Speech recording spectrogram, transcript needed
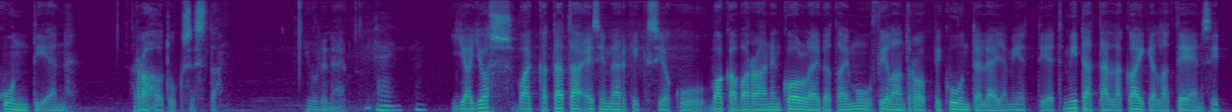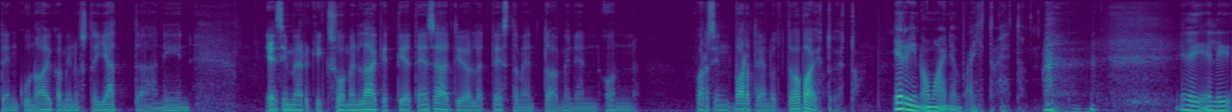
kuntien rahoituksesta. Juuri näin. näin. Ja jos vaikka tätä esimerkiksi joku vakavarainen kollega tai muu filantrooppi kuuntelee ja miettii, että mitä tällä kaikella teen sitten, kun aika minusta jättää, niin esimerkiksi Suomen lääketieteen säätiölle testamenttaaminen on varsin varteen otettava vaihtoehto. Erinomainen vaihtoehto. eli eli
